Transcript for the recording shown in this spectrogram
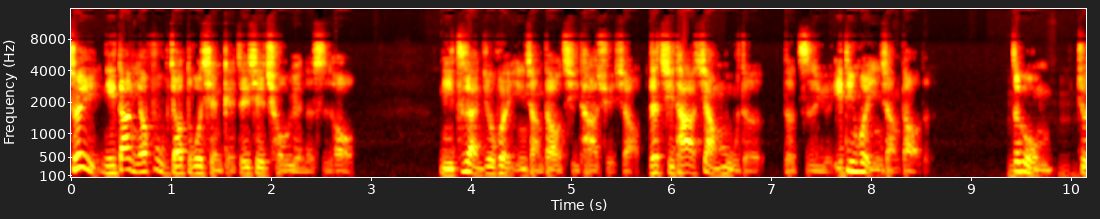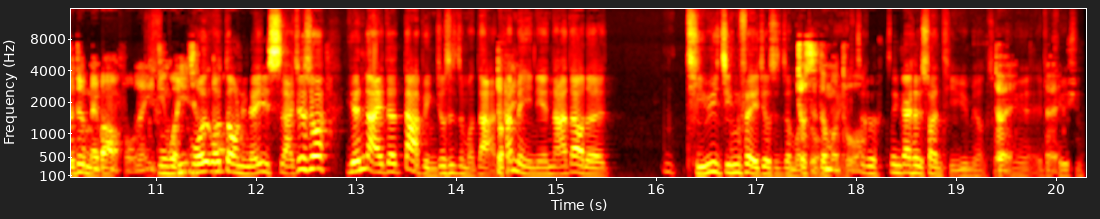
所以你当你要付比较多钱给这些球员的时候，你自然就会影响到其他学校的其他项目的的资源，一定会影响到的。这个我们绝对没办法否认，一定会。我我懂你的意思啊，就是说原来的大饼就是这么大，他每年拿到的体育经费就是这么多，就是这么多。这个这应该会算体育没有错，因为 education。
